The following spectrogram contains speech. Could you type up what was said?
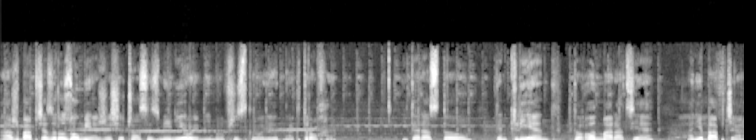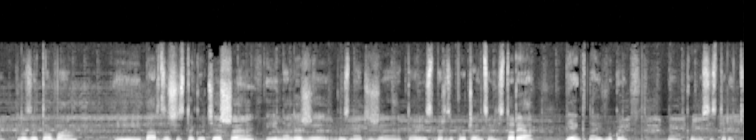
Aż babcia zrozumie, że się czasy zmieniły mimo wszystko jednak trochę. I teraz to ten klient, to on ma rację, a nie babcia klozetowa i bardzo się z tego cieszę i należy uznać, że to jest bardzo pouczająca historia, piękna i w ogóle. No, koniec historyki.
